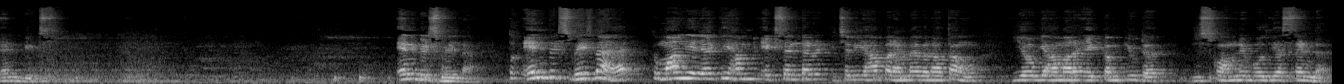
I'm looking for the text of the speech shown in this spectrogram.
एन बिट्स एन बिट्स भेजना है। तो एन बिट्स भेजना है तो मान लिया जाए कि हम एक सेंडर चलिए यहाँ पर हम मैं बनाता हूँ। ये हो गया हमारा एक कंप्यूटर जिसको हमने बोल दिया सेंडर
